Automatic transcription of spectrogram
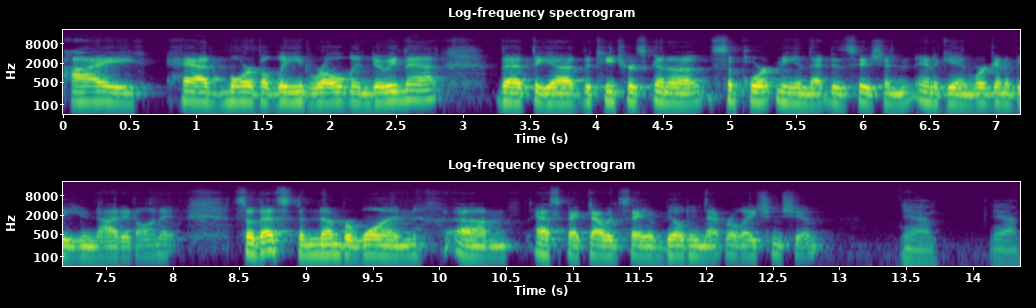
I had more of a lead role in doing that, that the uh, the teacher's going to support me in that decision. And again, we're going to be united on it. So that's the number one um, aspect I would say of building that relationship. Yeah, yeah.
